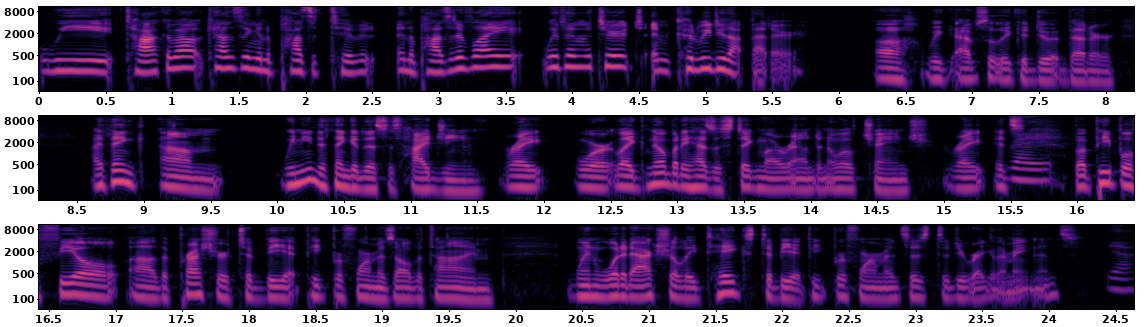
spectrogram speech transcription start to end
we talk about counseling in a positive in a positive light within the church and could we do that better? Oh, we absolutely could do it better. I think um, we need to think of this as hygiene, right? Or like nobody has a stigma around an oil change, right? It's right. but people feel uh, the pressure to be at peak performance all the time, when what it actually takes to be at peak performance is to do regular maintenance, Yeah.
